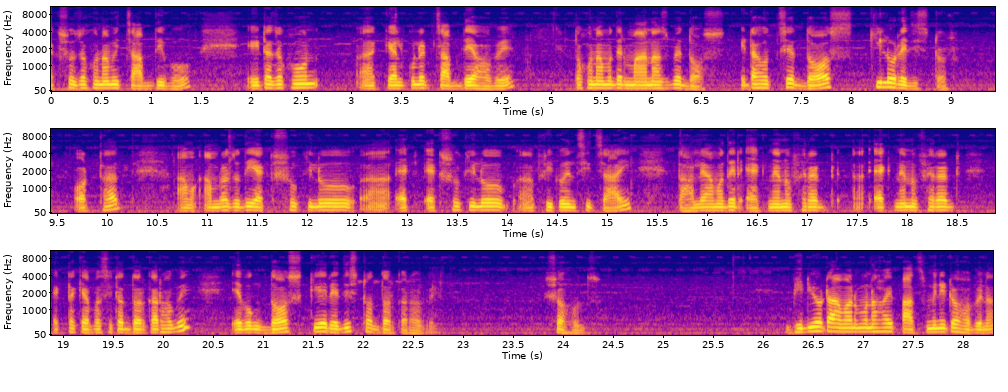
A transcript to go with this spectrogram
একশো যখন আমি চাপ দিব, এটা যখন ক্যালকুলেট চাপ দেওয়া হবে, তখন আমাদের মান আসবে দশ। এটা হচ্ছে দশ কিলো রেজিস্টর। অর্থাৎ আমরা যদি একশো কিলো এক, একশো কিলো ফ্রিকোয়েন্সি চাই, তাহলে আমাদের এক ন্যানো ফেরাড এক ন্যানো ফেরাড একটা ক্যাপাসিটার দরকার হবে এবং দশ কে রেজিস্টর দরকার হবে। সহজ। ভিডিওটা আমার মনে হয় পাঁচ মিনিটও হবে না।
